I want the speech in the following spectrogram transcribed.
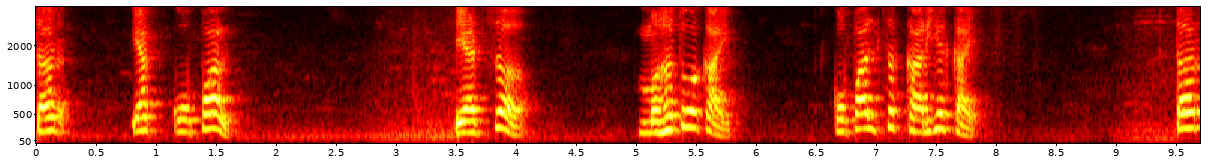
तर या कोपाल याचं महत्त्व काय? कोपालचं कार्य काय? तर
